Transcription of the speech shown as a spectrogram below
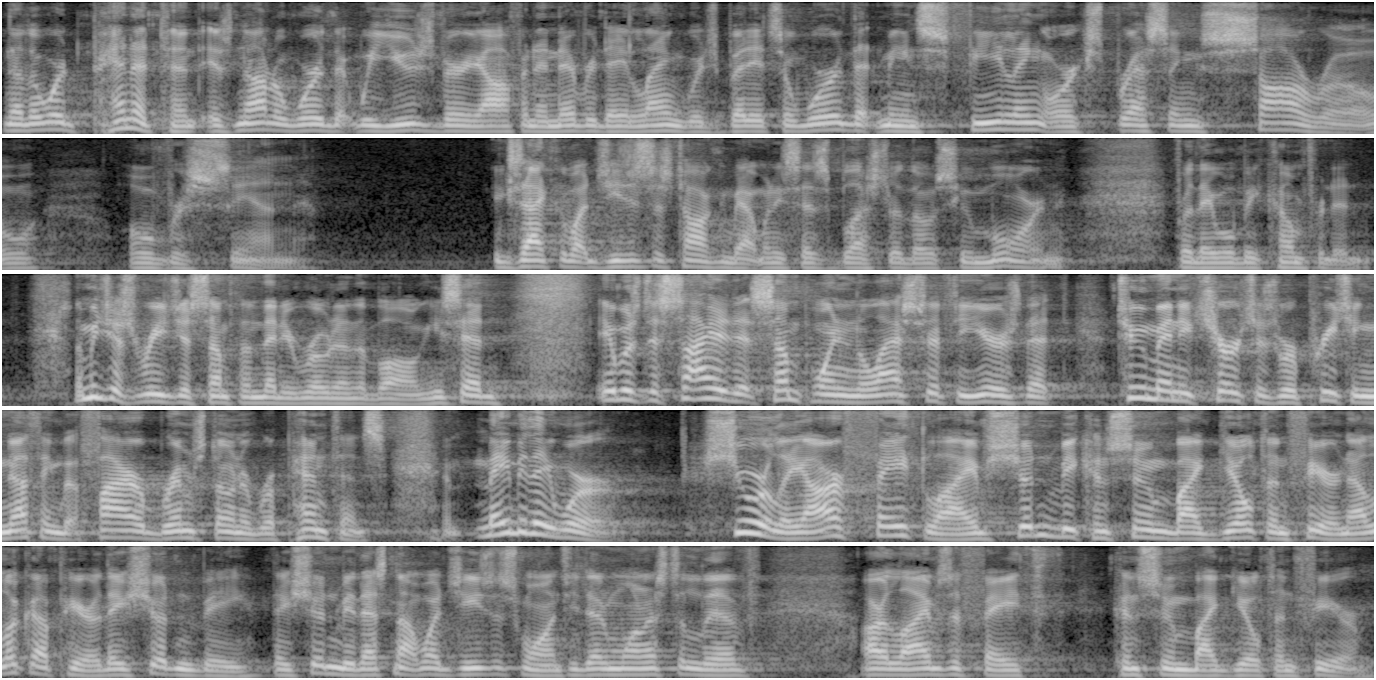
Now, the word penitent is not a word that we use very often in everyday language, but it's a word that means feeling or expressing sorrow over sin. Exactly what Jesus is talking about when he says, Blessed are those who mourn, for they will be comforted. Let me just read you something that he wrote in the blog. He said, It was decided at some point in the last 50 years that too many churches were preaching nothing but fire, brimstone, and repentance. Maybe they were. Surely our faith lives shouldn't be consumed by guilt and fear. Now look up here. They shouldn't be. They shouldn't be. That's not what Jesus wants. He doesn't want us to live our lives of faith consumed by guilt and fear.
